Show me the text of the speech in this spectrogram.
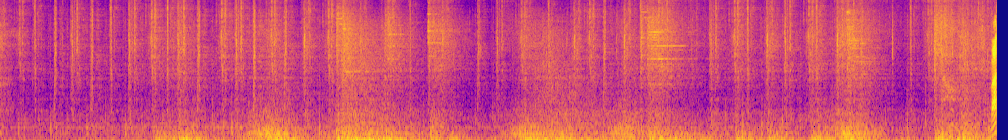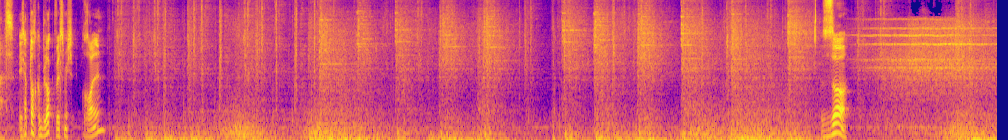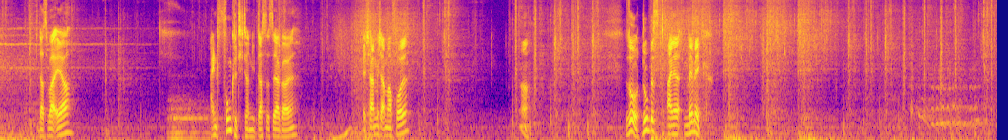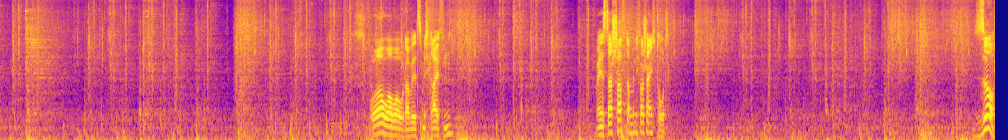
Was? Ich hab doch geblockt. Willst du mich rollen? So. Das war er. Ein Funkeltitanit, das ist sehr geil. Ich heile mich einmal voll. Ah. So, du bist eine Mimik. Wow, wow, wow, da willst du mich greifen. Wenn es das schafft, dann bin ich wahrscheinlich tot. So,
